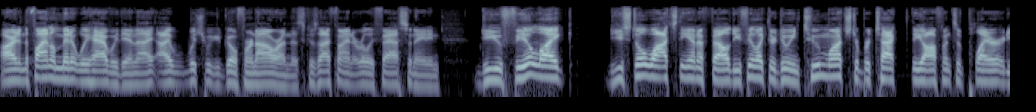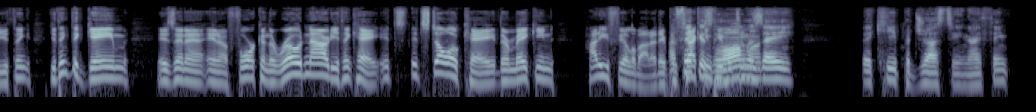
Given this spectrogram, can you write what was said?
All right, in the final minute we have with you, and I, I wish we could go for an hour on this because I find it really fascinating. Do you feel like do you still watch the NFL? Do you feel like they're doing too much to protect the offensive player, or do you think do you think the game is in a in a fork in the road now, or do you think hey, it's it's still okay? They're making. How do you feel about it? Are they protecting I think as people long as they they keep adjusting, I think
